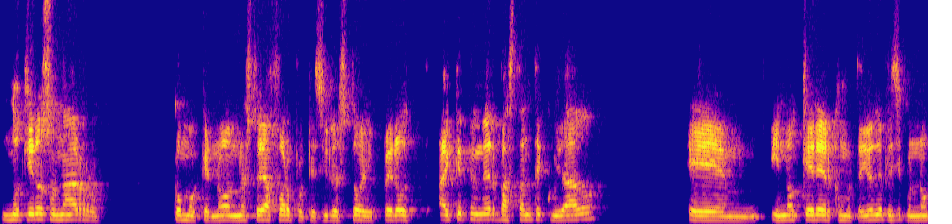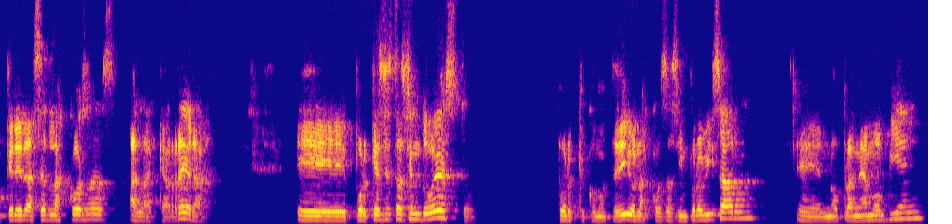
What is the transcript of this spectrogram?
no quiero sonar como que no, no estoy a favor porque sí lo estoy, pero hay que tener bastante cuidado em, y no querer, como te digo desde el principio, no querer hacer las cosas a la carrera. Eh, ¿Por qué se está haciendo esto? Porque, como te digo, las cosas se improvisaron, eh, no planeamos bien,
